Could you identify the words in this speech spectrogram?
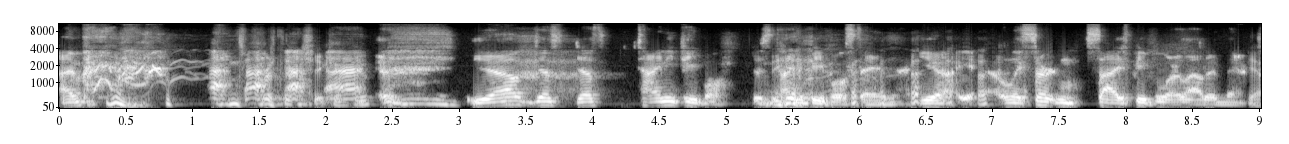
I'm for the chicken coop. yeah, just just tiny people, just tiny people staying. Yeah, yeah, only certain size people are allowed in there. Yep.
